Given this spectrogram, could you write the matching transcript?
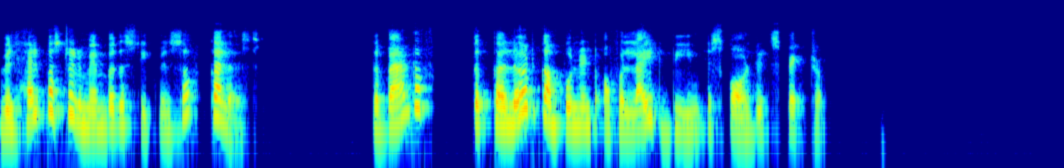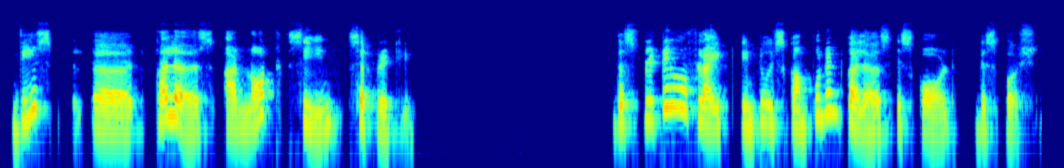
will help us to remember the sequence of colors. The band of the colored component of a light beam is called its spectrum. These uh, colors are not seen separately. The splitting of light into its component colors is called dispersion.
